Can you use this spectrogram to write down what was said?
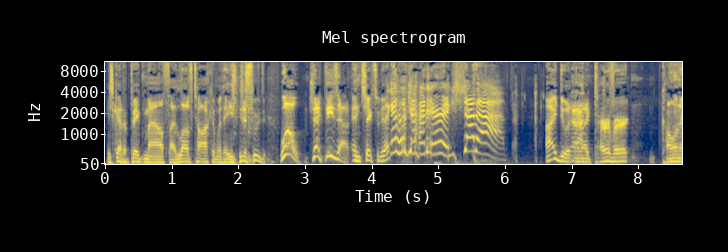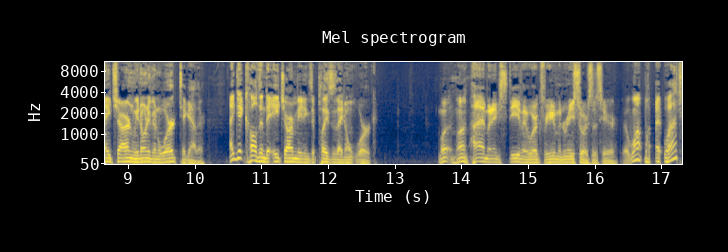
He's got a big mouth. I love talking with him. Whoa, check these out. And chicks would be like, oh, God, Eric, shut up. I do it. And they're like, pervert, calling HR, and we don't even work together. I get called into HR meetings at places I don't work. What? what? Hi, my name's Steve. I work for Human Resources here. What? What?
